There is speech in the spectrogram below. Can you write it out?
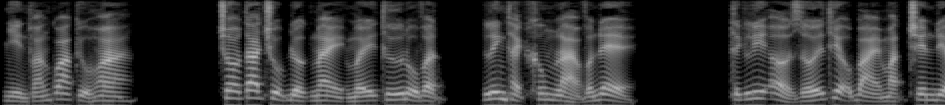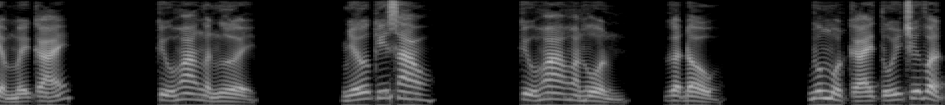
nhìn thoáng qua cửu hoa. Cho ta chụp được này mấy thứ đồ vật, linh thạch không là vấn đề. Tịch ly ở giới thiệu bài mặt trên điểm mấy cái. Cửu hoa ngẩn người. Nhớ kỹ sao? Cửu hoa hoàn hồn, gật đầu. Buông một cái túi chữ vật.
